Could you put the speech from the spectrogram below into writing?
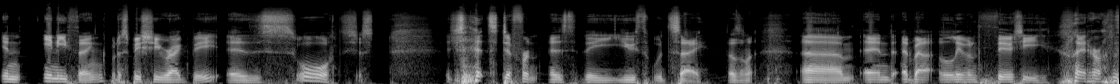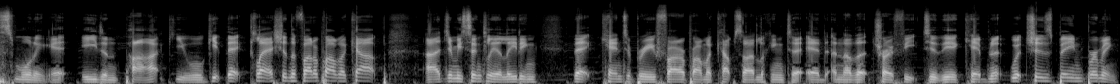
in anything, but especially rugby, is oh, it's just it just hits different, as the youth would say, doesn't it? Um, and at about 11.30 later on this morning at Eden Park, you will get that clash in the Farah Palmer Cup. Uh, Jimmy Sinclair leading that Canterbury Farah Palmer Cup side, looking to add another trophy to their cabinet, which has been brimming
